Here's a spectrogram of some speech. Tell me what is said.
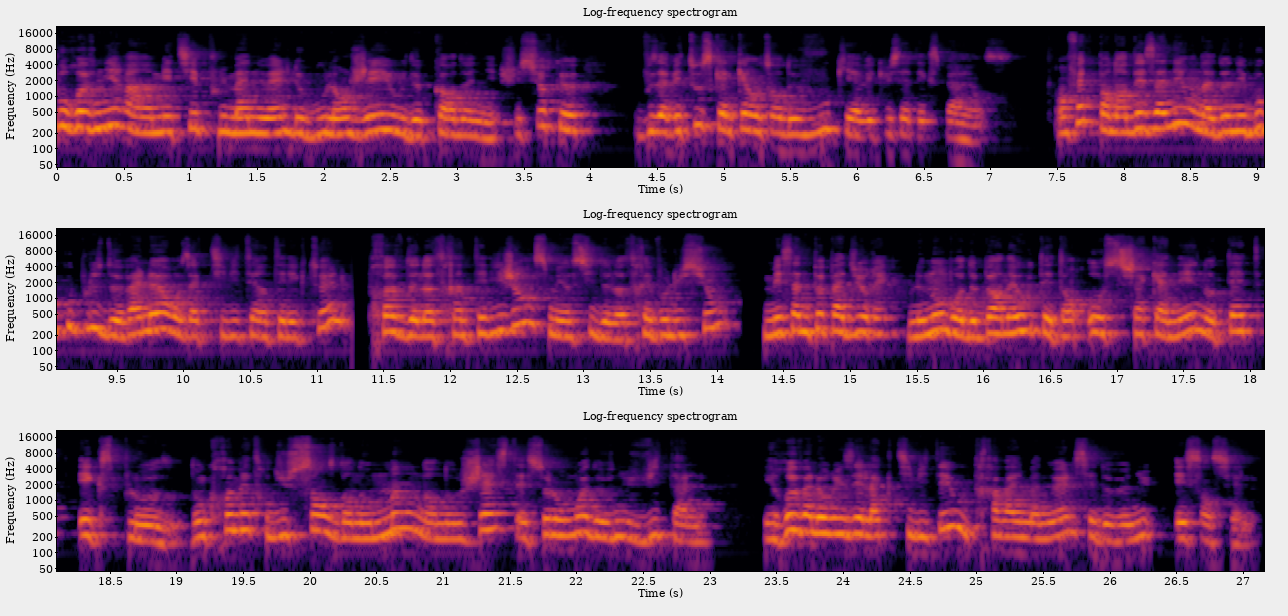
pour revenir à un métier plus manuel de boulanger ou de cordonnier. Je suis sûre que vous avez tous quelqu'un autour de vous qui a vécu cette expérience. En fait, pendant des années, on a donné beaucoup plus de valeur aux activités intellectuelles, preuve de notre intelligence, mais aussi de notre évolution. Mais ça ne peut pas durer. Le nombre de burn-out est en hausse chaque année, nos têtes explosent. Donc remettre du sens dans nos mains, dans nos gestes est selon moi devenu vital. Et revaloriser l'activité ou le travail manuel, c'est devenu essentiel.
